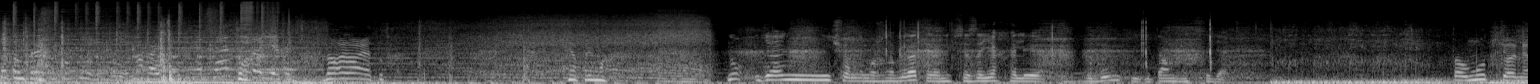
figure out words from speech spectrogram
Що там треба? Нога, якщо не заїхати. Давай, давай, я тут. Я прямо. Ну, я ничего не могу наблюдать, они все заехали в будинки и там в них сидят. Талмуд Тьомі.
